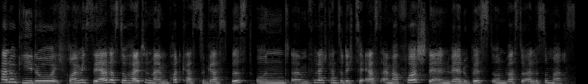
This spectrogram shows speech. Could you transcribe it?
Hallo Guido, ich freue mich sehr, dass du heute in meinem Podcast zu Gast bist und ähm, vielleicht kannst du dich zuerst einmal vorstellen, wer du bist und was du alles so machst.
